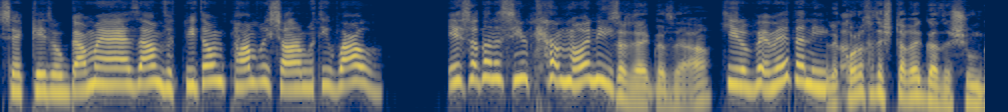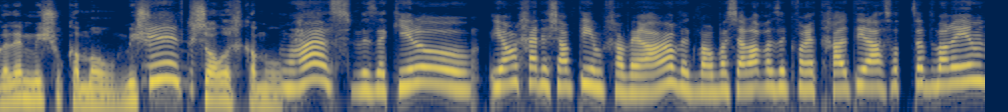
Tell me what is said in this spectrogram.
שכאילו גם היה יזם, ופתאום פעם ראשונה אמרתי וואו, יש עוד אנשים כמוני. איזה רגע זה אה? כאילו באמת אני... לכל אחד יש את הרגע הזה שהוא מגלה מישהו כמוהו, מישהו עם צורך כמוהו. ממש, וזה כאילו יום אחד ישבתי עם חברה וכבר בשלב הזה כבר התחלתי לעשות קצת דברים.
